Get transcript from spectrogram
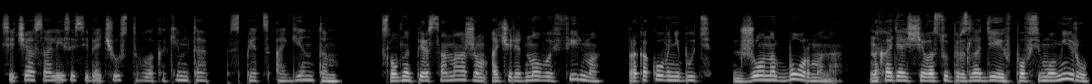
Сейчас Алиса себя чувствовала каким-то спецагентом, словно персонажем очередного фильма про какого-нибудь Джона Бормана находящего суперзлодеев по всему миру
